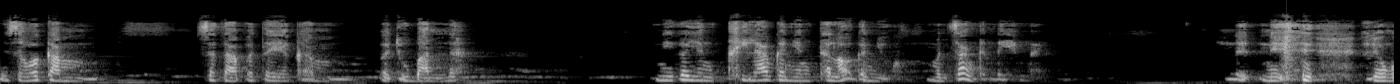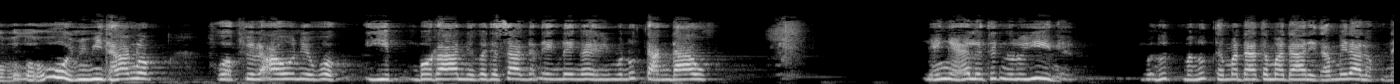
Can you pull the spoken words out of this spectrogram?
วิศวกรรม สถาปัตยกรรม ปัจจุบันนะนี่ก็ยังขีลาบกันยังทะเลาะกันอยู่ มันสร้างกันได้ยังไงเนี่ยเดี๋ยวก็บอกว่าโอ้ยไม่มีทางหรอกพวกฟิรเอาเนี่ยพวก อียิปต์โบราณเนี่ยก็จะสร้างกันเองได้ไง มนุษย์ต่างดาวแง่แง่เลยเทคโนโลยีเนี่ย มนุษย์มนุษย์ธรรมดาธรรมดานี่ทำไม่ได้หรอกใน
